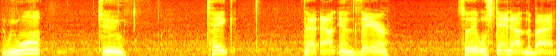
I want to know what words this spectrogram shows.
And we want to take that out in there so that it will stand out in the back.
